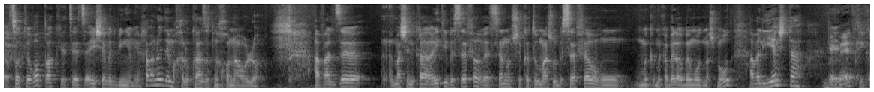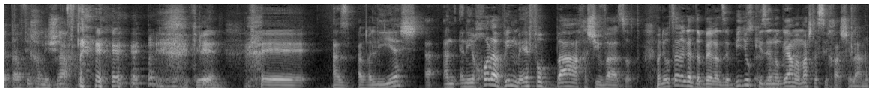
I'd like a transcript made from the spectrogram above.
ארצות אירופה כצאצאי שבט בנימין. עכשיו אני לא יודע אם החלוקה הזאת נכונה או לא, אבל זה מה שנקרא ראיתי בספר ואצלנו שכתוב משהו בספר הוא, הוא מקבל הרבה מאוד משמעות, אבל יש את ה... באמת? כי כתבתי חמישה. כן. אה, אז, אבל יש, אני, אני יכול להבין מאיפה באה החשיבה הזאת, ואני רוצה רגע לדבר על זה בדיוק, כי זה נוגע ממש לשיחה שלנו.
